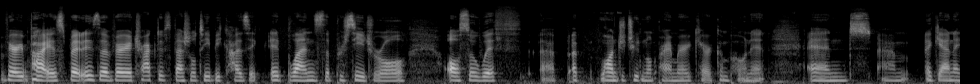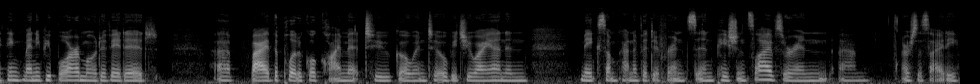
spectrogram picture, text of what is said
very biased, but is a very attractive specialty because it, it blends the procedural also with uh, a longitudinal primary care component. And um, again, I think many people are motivated uh, by the political climate to go into OBGYN and make some kind of a difference in patients' lives or in um, our society.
